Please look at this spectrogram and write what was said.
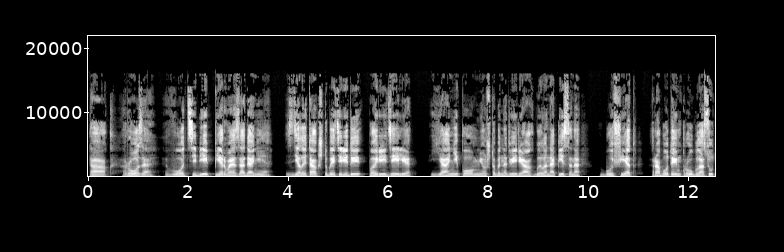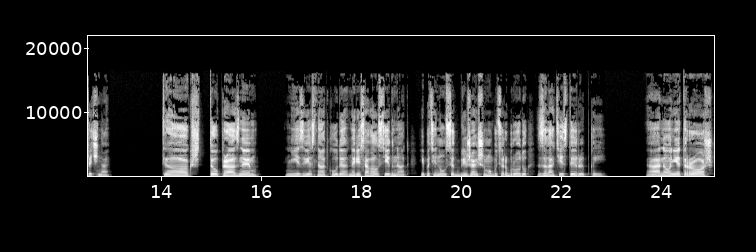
«Так, Роза, вот тебе первое задание. Сделай так, чтобы эти ряды поредели. Я не помню, чтобы на дверях было написано «Буфет, работаем круглосуточно». «Так, что празднуем?» Неизвестно откуда нарисовался Игнат и потянулся к ближайшему бутерброду с золотистой рыбкой. «А ну не трожь!»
